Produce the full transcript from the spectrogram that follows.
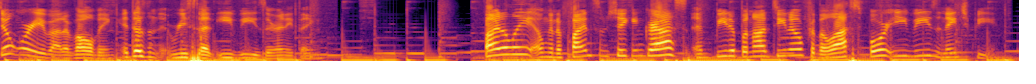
Don't worry about evolving, it doesn't reset EVs or anything. Finally, I'm gonna find some shaking grass and beat up an Audino for the last 4 EVs and HP.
